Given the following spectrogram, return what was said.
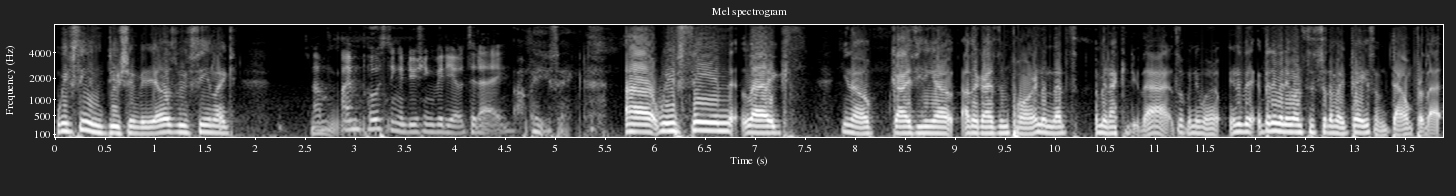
we've seen douching videos, we've seen like I'm I'm posting a douching video today. amazing. Uh, we've seen like you know guys eating out other guys in porn, and that's I mean I can do that. So if anyone if anybody wants to sit on my face, I'm down for that.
